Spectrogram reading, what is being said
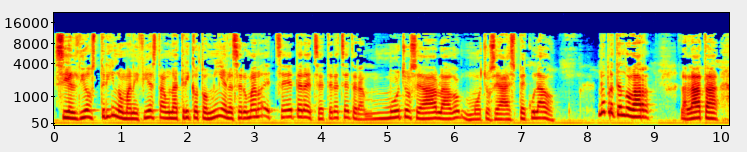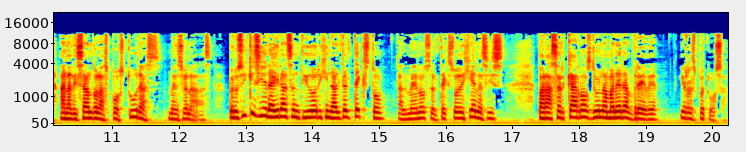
si el Dios trino manifiesta una tricotomía en el ser humano, etcétera, etcétera, etcétera. Mucho se ha hablado, mucho se ha especulado. No pretendo dar la lata analizando las posturas mencionadas, pero sí quisiera ir al sentido original del texto, al menos el texto de Génesis, para acercarnos de una manera breve y respetuosa.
